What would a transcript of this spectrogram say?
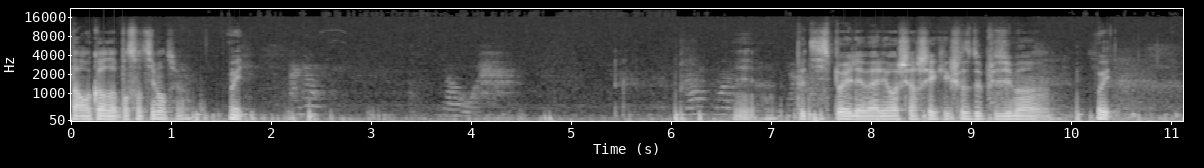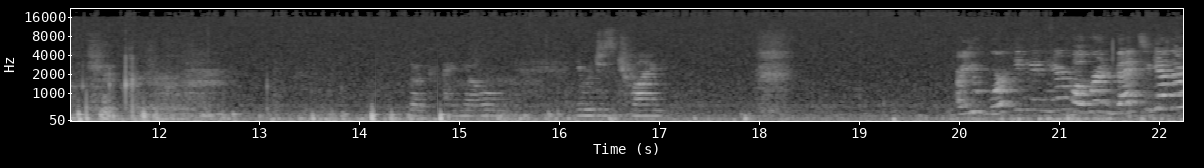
Pas encore d'un bon sentiment, tu vois. Oui. Et, euh, petit spoil, elle va aller rechercher quelque chose de plus humain. Oui. Look, I know you were just trying. Are you working in here while we're in bed together?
